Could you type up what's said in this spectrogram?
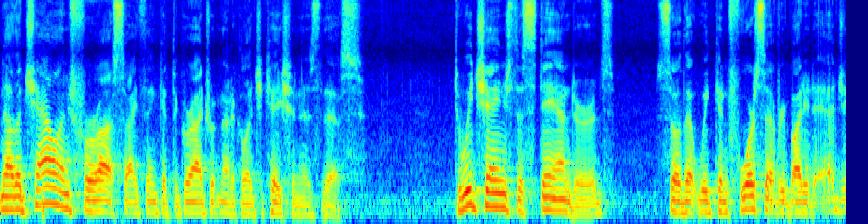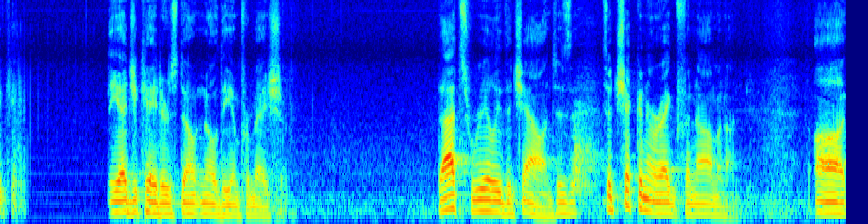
Now, the challenge for us, I think, at the graduate medical education is this. Do we change the standards so that we can force everybody to educate? The educators don't know the information. That's really the challenge. It's a chicken or egg phenomenon. Uh,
